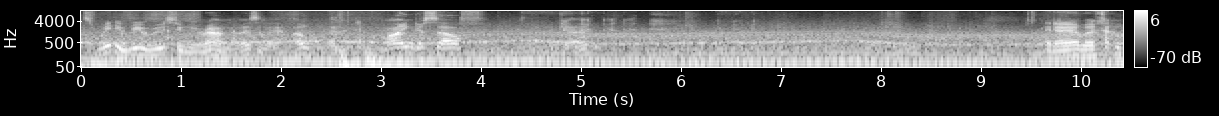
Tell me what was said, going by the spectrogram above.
It's really rerouting me around now, isn't it? Oh, and mind yourself. There. I don't know. We're kind of,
